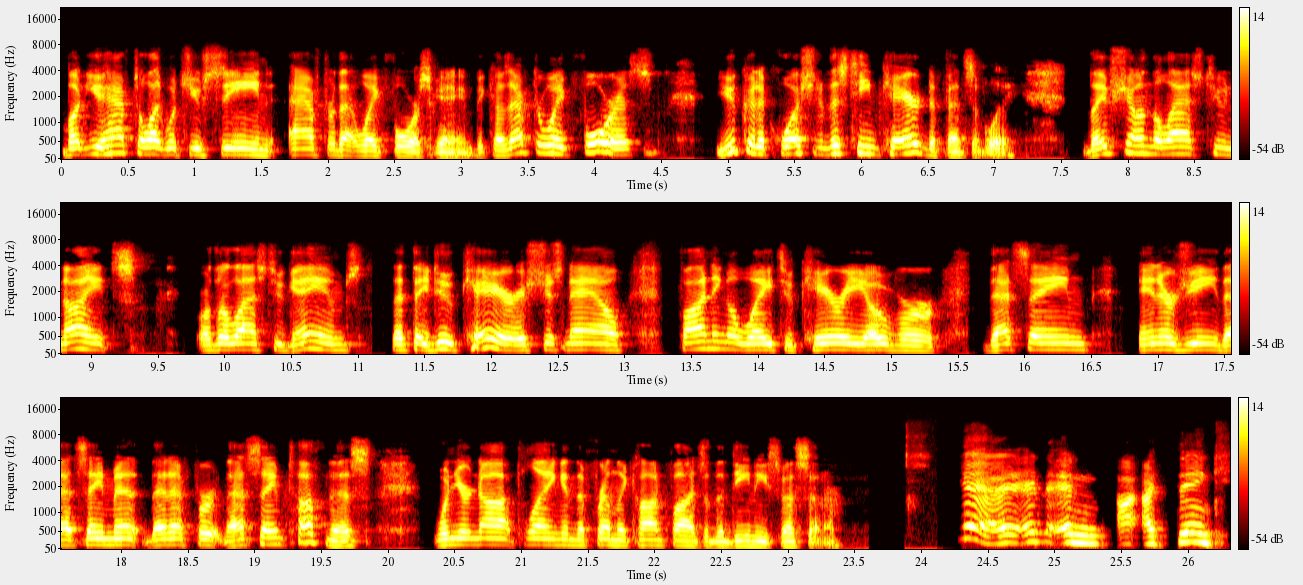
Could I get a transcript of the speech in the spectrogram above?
But you have to like what you've seen after that Wake Forest game because after Wake Forest, you could have questioned if this team cared defensively. They've shown the last two nights or their last two games that they do care. It's just now finding a way to carry over that same energy, that same that effort, that same toughness when you're not playing in the friendly confines of the Deanie Smith Center. Yeah, and and I think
